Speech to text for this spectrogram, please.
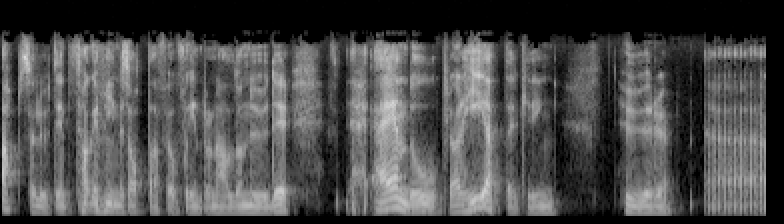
absolut inte tagit minus 8 för att få in Ronaldo nu. Det är ändå oklarheter kring hur eh,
